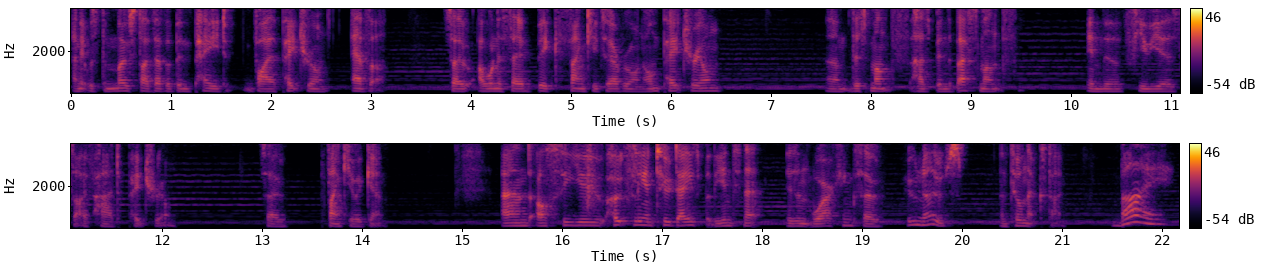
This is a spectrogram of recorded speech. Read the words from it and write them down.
and it was the most I've ever been paid via Patreon ever. So I want to say a big thank you to everyone on Patreon. Um, this month has been the best month in the few years that I've had Patreon. So thank you again. And I'll see you hopefully in two days, but the internet isn't working, so who knows? Until next time. Bye!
